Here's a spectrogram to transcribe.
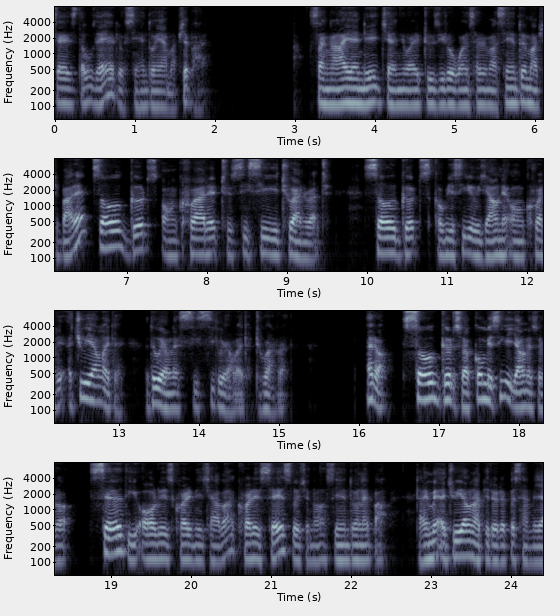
sales 30လို့စဉ်းသွင်းရမှာဖြစ်ပါတယ် 15ရက်နေ့ January 2017မှာဆင်းသွင်းမှာဖြစ်ပါတယ် so goods on credit to CC 200 so goods ကုန်ပစ္စည်းတွေကိုရောင်းနေ on credit အကျွေးရောင်းလိုက်တယ်ဘယ်သူရောင်းလဲ CC ကိုရောင်းလိုက်တယ်200အဲ့တော့ so good ဆိုတာကုန်ပစ္စည်းတွေရောင်းနေဆိုတော့ sell the always credit nature ပါ credit sales လို့ကျွန်တော်ဆင်းသွင်းလိုက်ပါဒါပေမဲ့အကျွေးရောင်းတာဖြစ်တဲ့အတွက်ပတ်စံမရ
